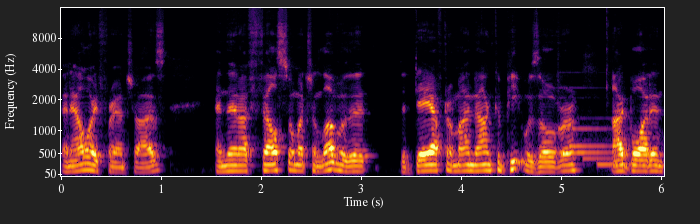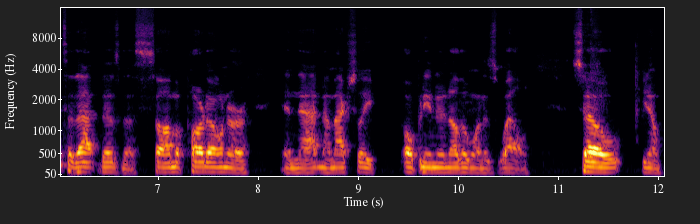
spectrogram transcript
an Alloy franchise, and then I fell so much in love with it. The day after my non compete was over, I bought into that business, so I'm a part owner in that, and I'm actually opening another one as well. So you know,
